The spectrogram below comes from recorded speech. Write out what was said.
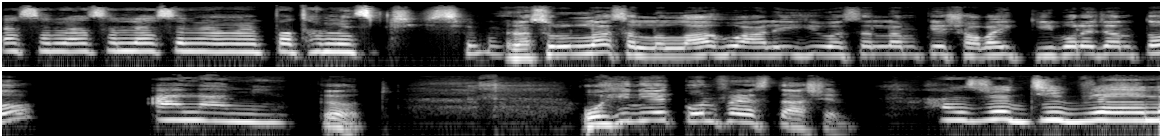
রাসূলুল্লাহ সাল্লাল্লাহু আলাইহি প্রথম স্ত্রী ছিলেন। রাসূলুল্লাহ সাল্লাল্লাহু আলাইহি ওয়াসাল্লামকে সবাই কি বলে জানতো? আলামিন গুড ওহী নিয়ে কোন ফেরেশতা আসেন? জিব্রাইল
